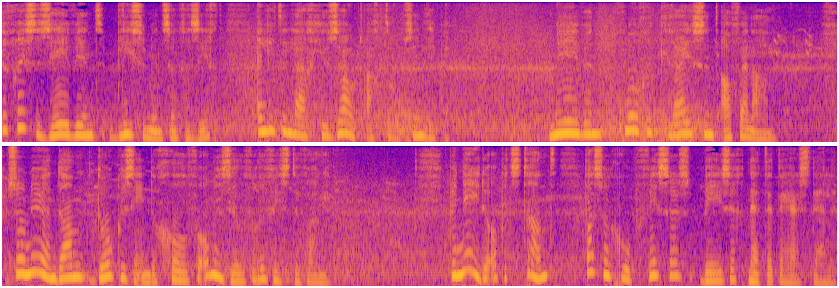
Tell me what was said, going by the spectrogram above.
De frisse zeewind blies hem in zijn gezicht en liet een laagje zout achter op zijn lippen. Meeuwen vlogen krijsend af en aan. Zo nu en dan doken ze in de golven om een zilveren vis te vangen. Beneden op het strand was een groep vissers bezig netten te herstellen.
